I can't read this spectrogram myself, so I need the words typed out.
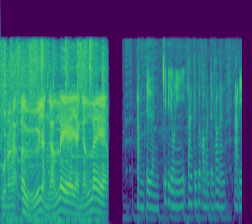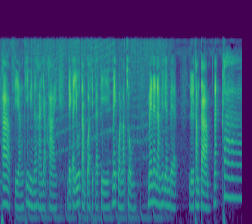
ตัวนั้นนะเอออย่างนั้นแหละอย่างนั้นแหละคำเตือน คลิปวิดีโอนี้สร้างขึ้นเพื่อความบันเทิงเท่านั้น อาจมีภาพเสียงที่มีเนื้อหาหยาบคาย เด็กอายุต่ำกว่า 18 ปี ไม่ควรรับชม ไม่แนะนำให้เลียนแบบ หรือทำตามนะครับ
